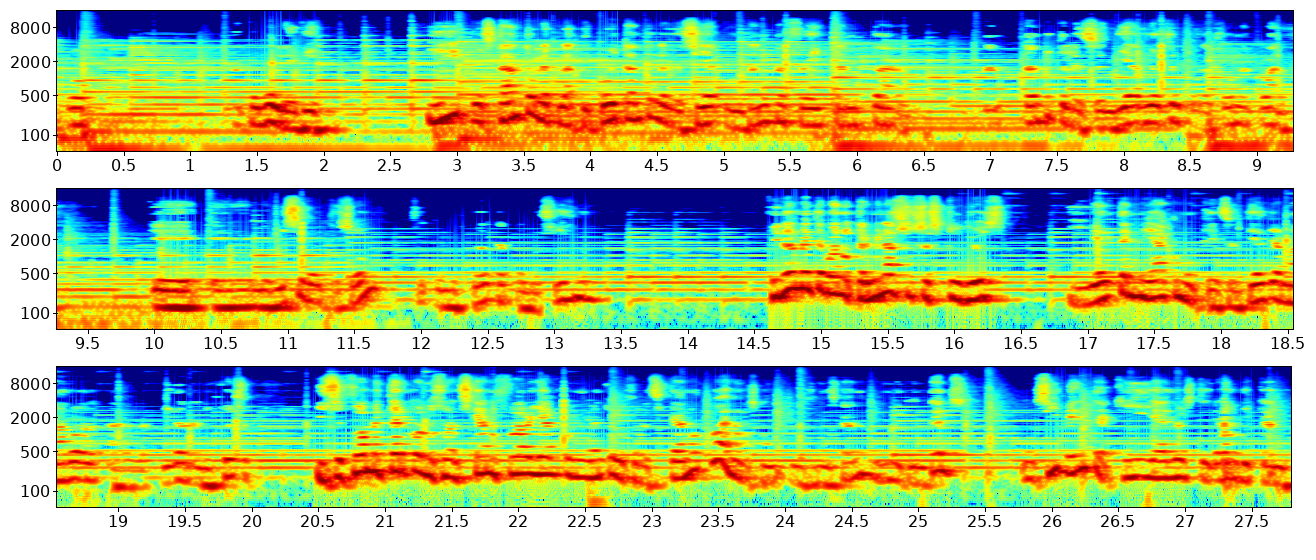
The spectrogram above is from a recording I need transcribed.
Jacob, Jacobo Leví. Y pues tanto le platicó y tanto le decía con tanta fe y tanta, tanto que le encendía a Dios el corazón a Juan, que eh, le dice bautizó, se convirtió al catolicismo. Finalmente, bueno, termina sus estudios y él tenía como que sentía el llamado a, la vida religiosa y se fue a meter con los franciscanos, fue allá al convento de los franciscanos, bueno, los, los franciscanos muy contentos, sí, vente aquí, ya Dios te irá indicando.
